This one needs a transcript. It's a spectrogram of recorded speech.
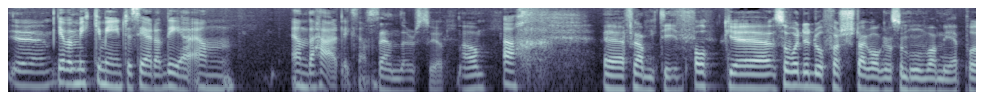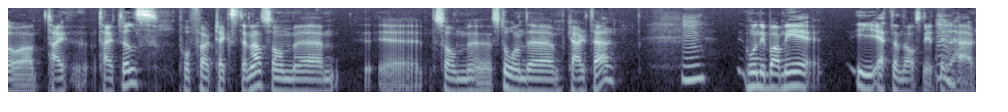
Eh, Jag var mycket mer intresserad av det än, än det här liksom. Sanders, ja. ja. Ja. eh, framtid. Och eh, så var det då första gången som hon var med på ti- titles, på förtexterna som, eh, som eh, stående karaktär. Mm. Hon är bara med i ett enda avsnitt i det här.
